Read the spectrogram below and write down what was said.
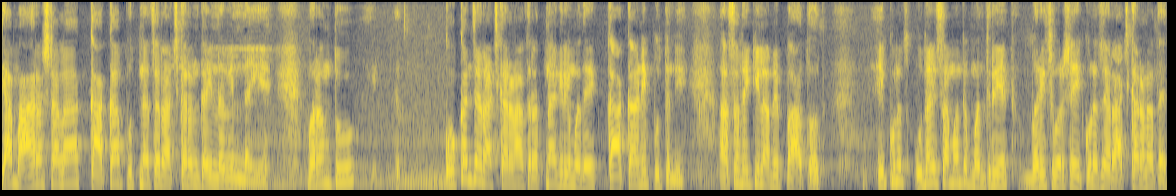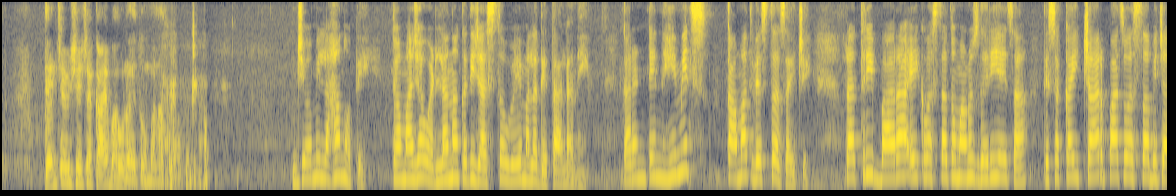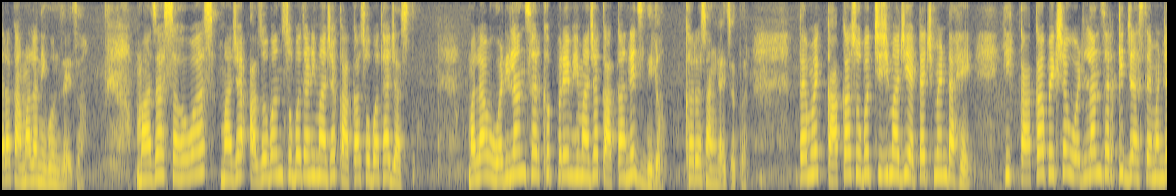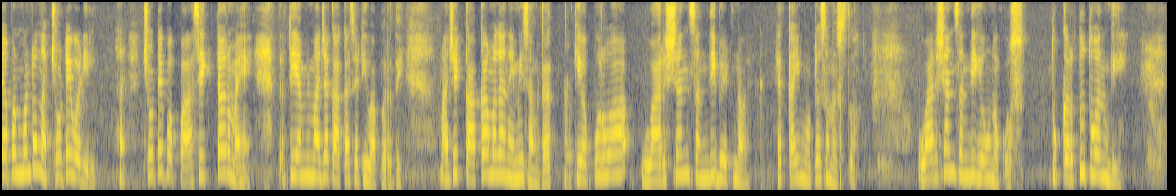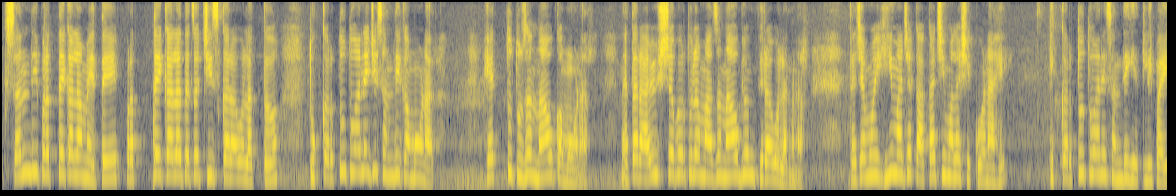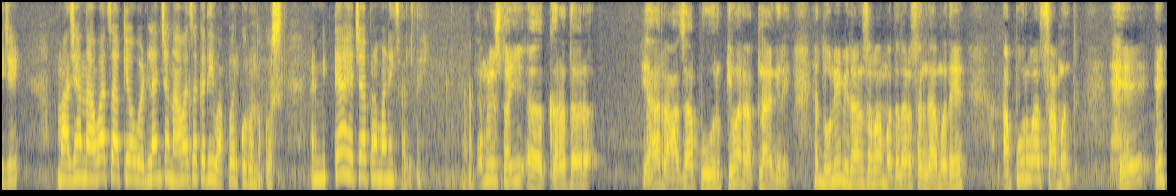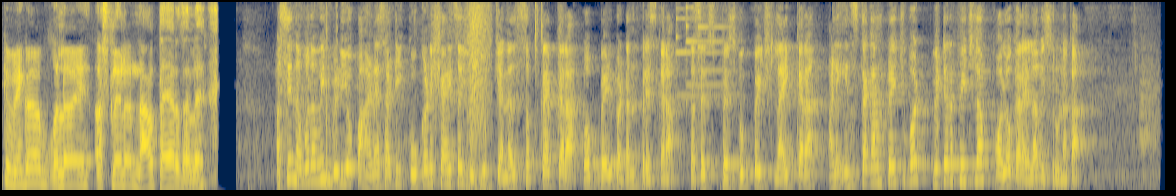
या महाराष्ट्राला काका पुतण्याचं राजकारण काही नवीन नाही आहे परंतु कोकणच्या राजकारणात रत्नागिरीमध्ये काका आणि पुतणी असं देखील आम्ही पाहतो. एकूणच उदय सामंत मंत्री आहेत बरीच वर्ष एकूणच या राजकारणात आहेत. त्यांच्याविषयीच्या काय भावना आहेत तुम्हाला? जेव्हा मी लहान होते तेव्हा माझ्या वडिलांना कधी जास्त वेळ मला देता आला नाही. कारण ते नेहमीच कामात व्यस्त असायचे. रात्री बारा एक वाजता तो माणूस घरी यायचा. ते सकाळी चार पाच वाजता बिचारा कामाला निघून जायचा. माझा सहवास माझ्या आजोबांसोबत आणि माझ्या काकासोबत हा जास्त. मला वडिलांसारखं प्रेम हे माझ्या काकानेच दिलं खरं सांगायचं तर. त्यामुळे काकासोबतची जी माझी अटॅचमेंट आहे ही काकापेक्षा वडिलांसारखीच जास्त आहे. म्हणजे आपण म्हणतो ना छोटे वडील छोटे पप्पा अशी एक टर्म आहे. तर ती आम्ही माझ्या काकासाठी वापरते. माझे काका मला नेहमी सांगतात की अपूर्वा वारशान संधी भेटणं ह्यात काही मोठंसं नसतं. वारशान संधी घेऊ नकोस. तू कर्तृत्वान घे. संधी प्रत्येकाला मिळते. प्रत्येकाला त्याचं चीज करावं लागतं. तू कर्तृत्वाने जी संधी कमवणार हे तू तुझं नाव कमवणार. नाहीतर आयुष्यभर तुला माझं नाव घेऊन फिरावं लागणार. त्याच्यामुळे ही माझ्या काकाची मला शिकवण आहे की कर्तृत्वाने संधी घेतली पाहिजे. माझ्या नावाचा किंवा वडिलांच्या नावाचा कधी वापर करू नकोस. आणि मी त्या ह्याच्याप्रमाणे चालते. त्यामुळेच ताई खरं तर ह्या राजापूर किंवा रत्नागिरी या दोन्ही विधानसभा मतदारसंघामध्ये अपूर्वा सामंत हे एक वेगळं वलय असलेलं नाव तयार झालंय. असे नवनवीन व्हिडिओ पाहण्यासाठी कोकणशाहीचं यूट्यूब चॅनल सबस्क्राईब करा व बेल बटन प्रेस करा. तसेच फेसबुक पेज लाईक करा आणि इंस्टाग्राम पेज व ट्विटर पेजला फॉलो करायला विसरू नका.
